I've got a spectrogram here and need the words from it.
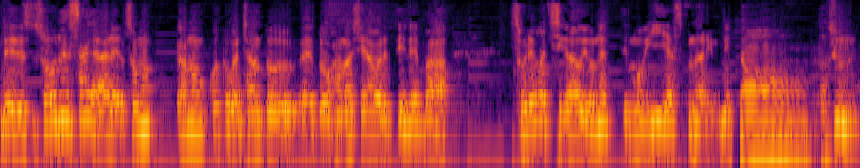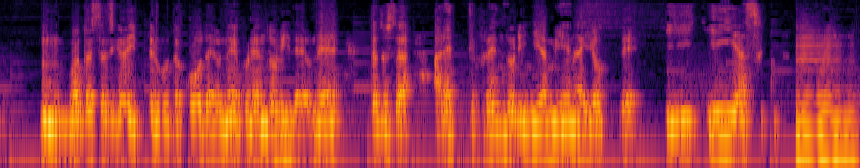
で、それさえあれ、その、あの、ことがちゃんと、えっ、ー、と、話し合われていれば、それは違うよねってもう言いやすくなるよね。ああ、確かに。うんうん、私たちが言ってることはこうだよね、フレンドリーだよね。だとしたら、あれってフレンドリーには見えないよって言い言いやすく。うんうん。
